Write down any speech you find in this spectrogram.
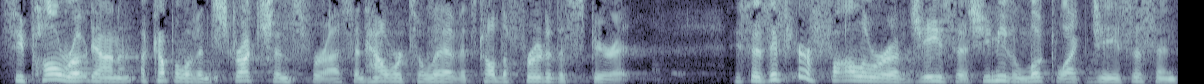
See, Paul wrote down a couple of instructions for us and how we're to live. It's called the fruit of the Spirit. He says, if you're a follower of Jesus, you need to look like Jesus. And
